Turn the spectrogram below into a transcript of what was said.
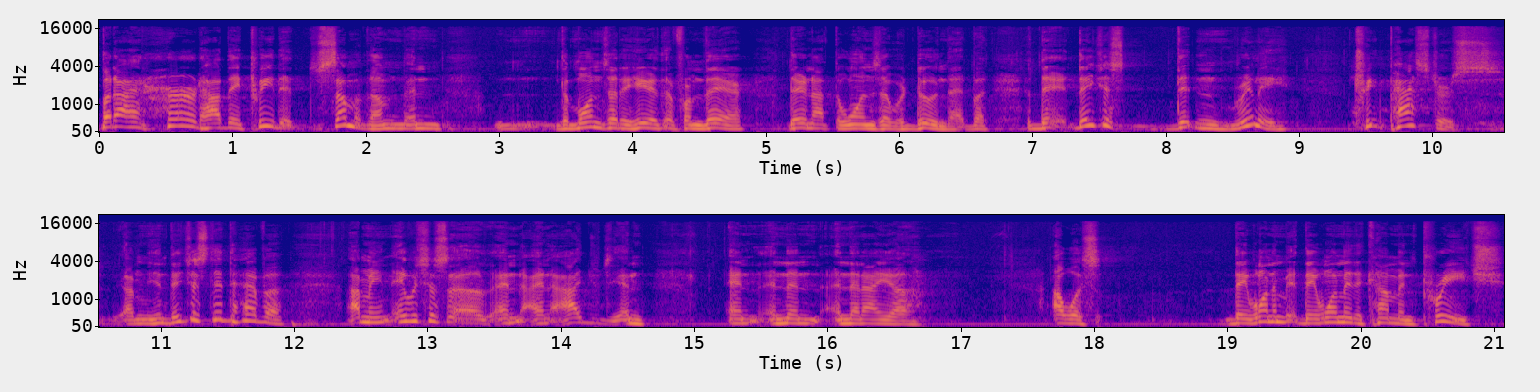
But I heard how they treated some of them, and the ones that are here that from there, they're not the ones that were doing that. But they, they just didn't really treat pastors. I mean, they just didn't have a. I mean, it was just uh, and and I and and and then and then I uh, I was. They wanted me. They wanted me to come and preach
